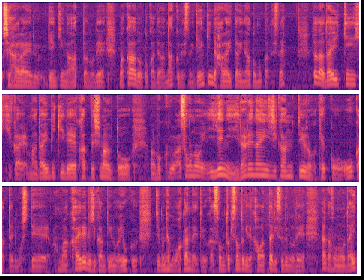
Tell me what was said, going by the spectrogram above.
支払える現金があったので、まあ、カードとかではなくですね現金で払いたいなと思ったんですねただ代金引き換え、まあ、代引きで買ってしまうと、まあ、僕はその家にいられない時間っていうのが結構多かったりもして、まあ、帰れる時間っていうのがよく自分でも分かんないというかその時その時で変わったりするのでなんかその代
